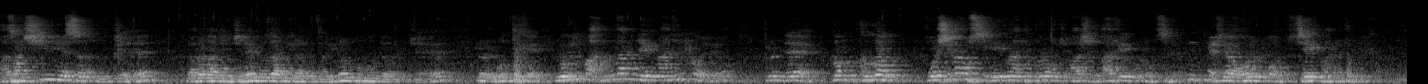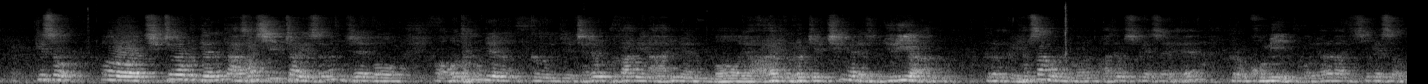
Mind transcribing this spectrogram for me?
아산 시에서는 이제 여러 가지 재무담이라든가 이런 부분들을 이제를 어떻게 여기도 뭐안 한다는 얘기는 아닐 거예요. 그런데 그건 그건 올 시간 없으니까 이분한테 물어보지 마시고 나중에 물어보세요. 제가 오늘 뭐제 얘기만 할 테니까. 그래서 어 제가 볼 때는 아산 시 입장에서는 이제 뭐 어, 어떻게 보면은 그 이제 재정 부담이나 아니면 뭐 여러 가지 그런 측면에서 유리한 그런 그 협상을 하는 그런 과정 속에서의 그런 고민 뭐 여러 가지 속에서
